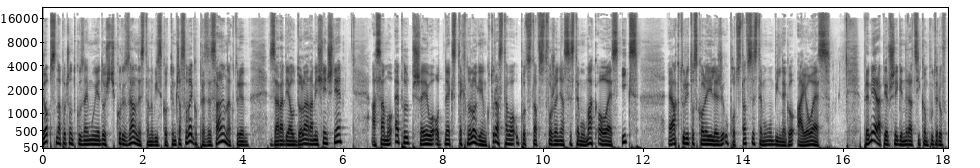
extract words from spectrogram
Jobs na początku zajmuje dość kuryzalne stanowisko tymczasowego prezesa, na którym zarabiał dolara miesięcznie, a samo Apple przejęło od Next technologię, która stała u podstaw stworzenia systemu Mac OS X, a który to z kolei leży u podstaw systemu mobilnego iOS. Premiera pierwszej generacji komputerów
